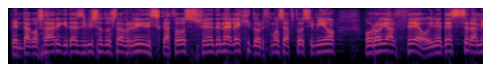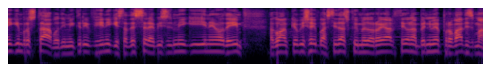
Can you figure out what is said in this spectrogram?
Πεντακοσάρι κοιτάζει πίσω του Σταυρνίδης, καθώς φαίνεται να ελέγχει το ρυθμό σε αυτό το σημείο ο Royal Theo. Είναι τέσσερα μήκη μπροστά από τη μικρή φινίκη. Στα τέσσερα επίσης μήκη είναι ο ΔΕΙΜ. Ακόμα πιο πίσω η Παστίδα με το Royal Theo να μπαίνει με προβάδισμα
